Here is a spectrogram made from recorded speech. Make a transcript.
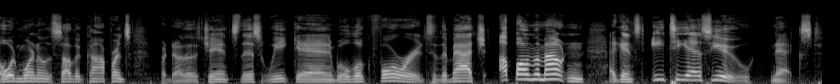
0 and one in the Southern Conference, but another chance this week, and we'll look forward to the match up on the mountain against ETSU next.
